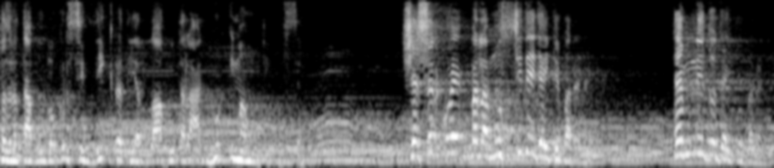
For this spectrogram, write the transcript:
হজরত আবু বকর সিদ্দিক রাতি আল্লাহ তালা আনহু ইমামতি করছেন। শেষের কয়েক বেলা মসজিদে যাইতে পারে নাই, এমনি তো যাইতে পারে না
